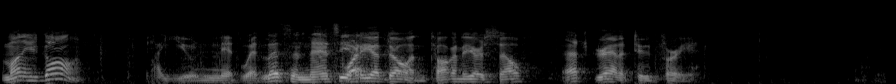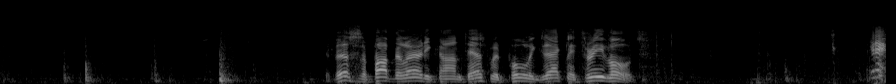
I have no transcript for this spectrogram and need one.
The money's gone. Why, you nitwit. Listen, Nancy. What I- are you doing? Talking to yourself? That's gratitude for you. If this is a popularity contest, we'd poll exactly three votes. Get out.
